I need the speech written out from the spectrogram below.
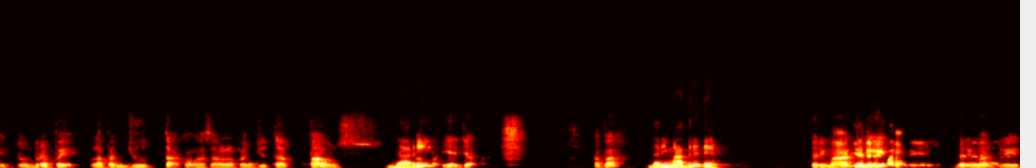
itu berapa? 8 juta kalau nggak salah 8 juta pounds. Dari? Apa, iya ja, apa dari Madrid ya dari Iya, Madrid dari dari, Madrid. Madrid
